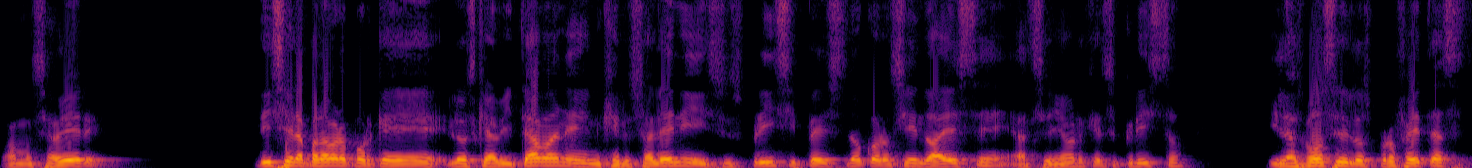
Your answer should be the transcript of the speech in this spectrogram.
Vamos a ver. Dice la palabra porque los que habitaban en Jerusalén y sus príncipes, no conociendo a este, al Señor Jesucristo, y las voces de los profetas,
